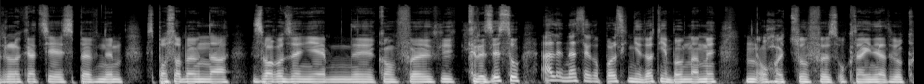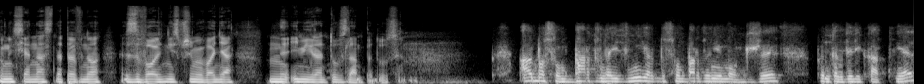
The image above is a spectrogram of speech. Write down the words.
relokacja jest pewnym sposobem na złagodzenie kryzysu, ale nas jako Polski nie dotknie, bo mamy uchodźców z Ukrainy, dlatego komisja nas na pewno zwolni z przyjmowania imigrantów z Lampedusy. Albo są bardzo naiwni, albo są bardzo niemądrzy, powiem tak delikatnie,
